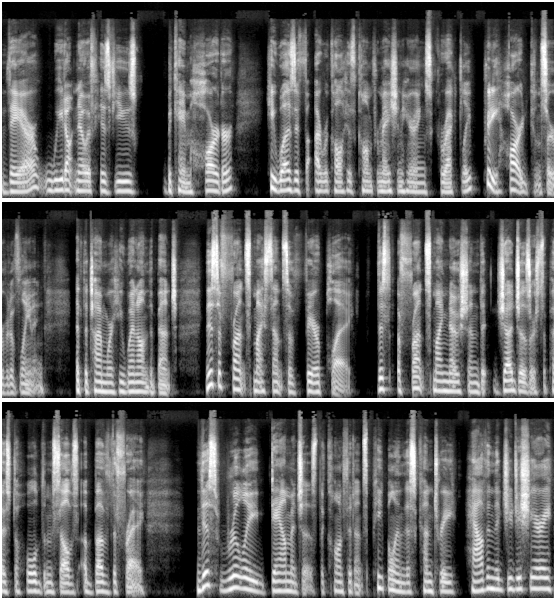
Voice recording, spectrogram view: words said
there. We don't know if his views became harder. He was, if I recall his confirmation hearings correctly, pretty hard conservative leaning at the time where he went on the bench. This affronts my sense of fair play. This affronts my notion that judges are supposed to hold themselves above the fray. This really damages the confidence people in this country have in the judiciary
